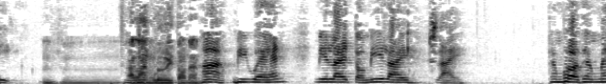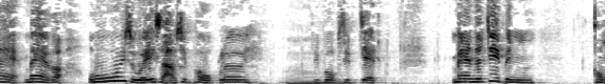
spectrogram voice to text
อีก อือหืออลังเลยตอนนั้นฮะมีแหวน มีอะไรต่อมีอะไรใส่ ทั้งพ่อทั้งแม่ แม่ก็โอ้ยสวยสาวสิบหกเลยสิบหกสิบเจ็ดแม่นะจี้เป็นคง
